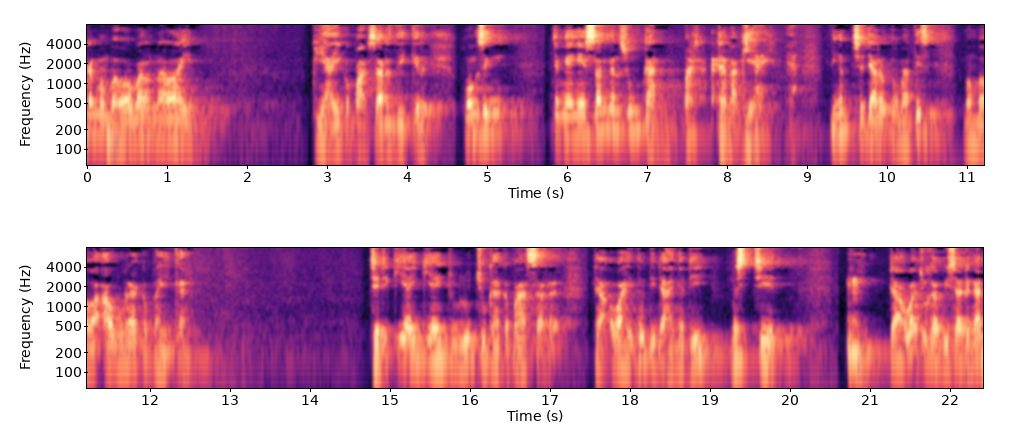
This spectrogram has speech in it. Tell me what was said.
akan membawa warna lain. Kiai ke pasar zikir, wong sing cengengesan kan sungkan. ada Pak Kiai. Ya. Ini secara otomatis membawa aura kebaikan. Jadi kiai-kiai dulu juga ke pasar. Dakwah itu tidak hanya di masjid. Dakwah juga bisa dengan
